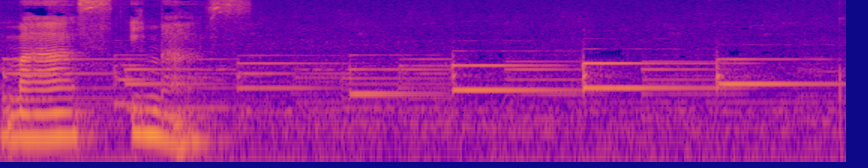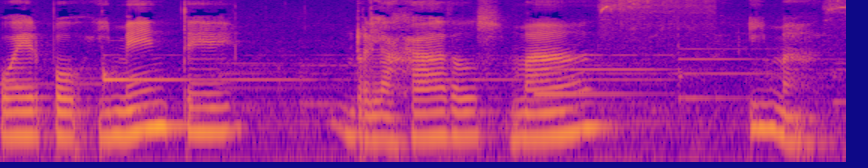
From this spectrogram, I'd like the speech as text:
más y más. Cuerpo y mente relajados más y más.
